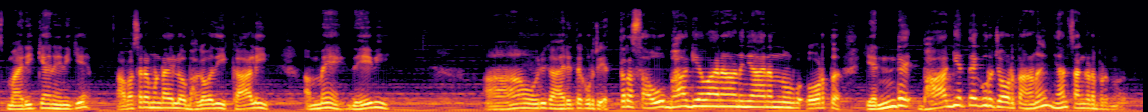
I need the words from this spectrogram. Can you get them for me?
സ്മരിക്കാൻ എനിക്ക് അവസരമുണ്ടായല്ലോ ഭഗവതി കാളി അമ്മേ ദേവി. ആ ഒരു കാര്യത്തെക്കുറിച്ച് എത്ര സൗഭാഗ്യവാനാണ് ഞാനെന്ന് ഓർത്ത് എന്റെ ഭാഗ്യത്തെക്കുറിച്ച് ഓർത്താണ് ഞാൻ സങ്കടപ്പെടുന്നത്.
